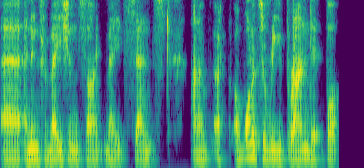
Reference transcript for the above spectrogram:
uh, an information site made sense, and I, I, wanted to rebrand it. But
